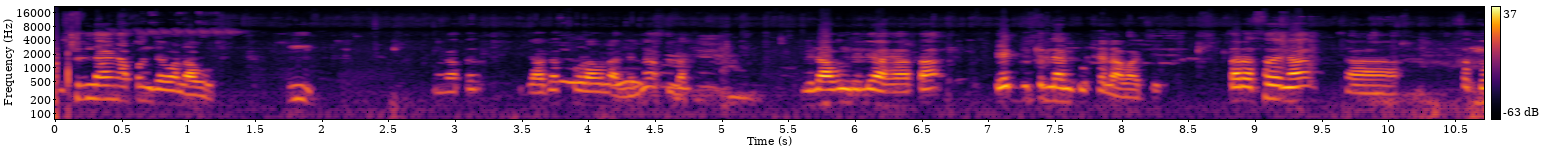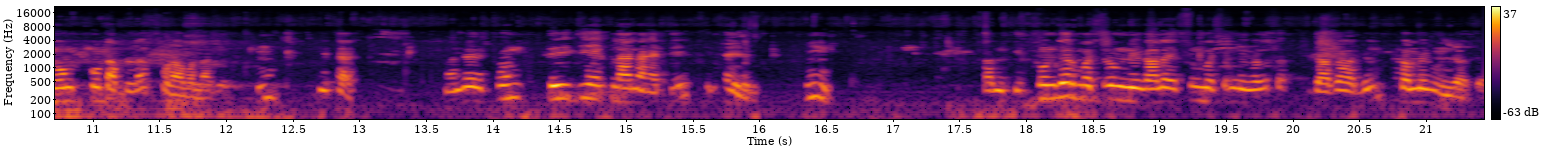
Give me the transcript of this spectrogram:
दुसरी लाईन आपण जेव्हा लावू. हम्म. मग आता जागा सोडावं लागेल ना आपल्याला? मी लावून दिली आहे. आता एक दुसरी लाईन कुठे लावायची? तर असं आहे ना असं दोन फूट आपल्याला सोडावं लागेल. इथं इथे म्हणजे इथून ती जी एक लाईन आहे ती इथे येईल. कारण इथून जर मशरूम निघालं इथून मशरूम निघालं तर जागा अजून कमी होऊन जाते.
